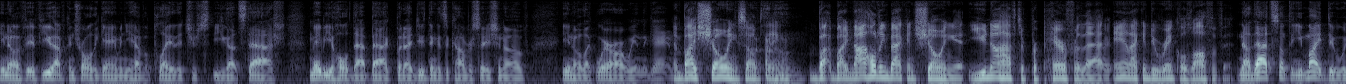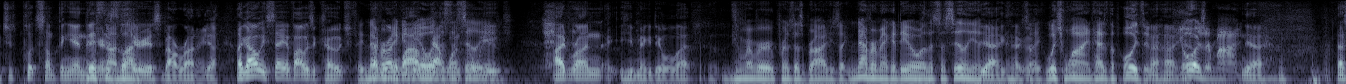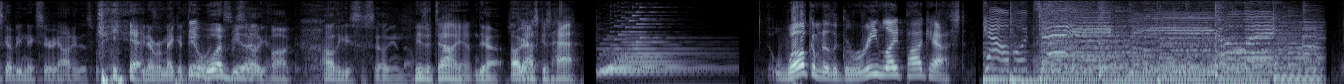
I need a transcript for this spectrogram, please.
You know, if, if you have control of the game and you have a play that you you got stashed, maybe you hold that back. But I do think it's a conversation of, you know, like where are we in the game? And by showing something, by, by not holding back and showing it, you now have to prepare for that, Right. and I can do wrinkles off of it. Now that's something you might do, which is put something in that This you're not like- serious about running. Yeah. Like I always say, if I was a coach, They never I'd run make a deal with Wildcat once Sicilian. a week. I'd run. He'd make a deal with what? Do you remember Princess Bride? He's like, never make a deal with a Sicilian. Yeah, exactly. He's like, which wine has the poison Uh-huh, it? yeah. Yours or mine? Yeah, that's got to be Nick Sirianni this week. Yeah. You never make a He deal with would a be Sicilian. that fuck. I don't think he's Sicilian though. He's Italian. yeah. Okay. Ask his hat. Welcome to the Green Light Podcast.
